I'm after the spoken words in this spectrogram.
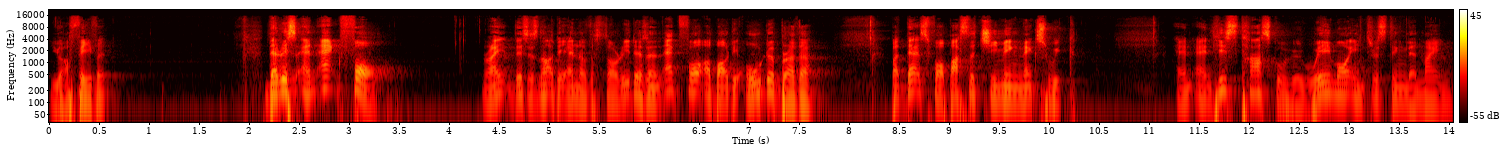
you are favored. There is an Act 4, right? This is not the end of the story. There's an Act 4 about the older brother but that's for Pastor Chiming next week. And, and his task will be way more interesting than mine.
